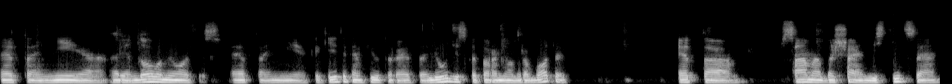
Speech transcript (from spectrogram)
это не арендованный офис, это не какие-то компьютеры, это люди, с которыми он работает. Это самая большая инвестиция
